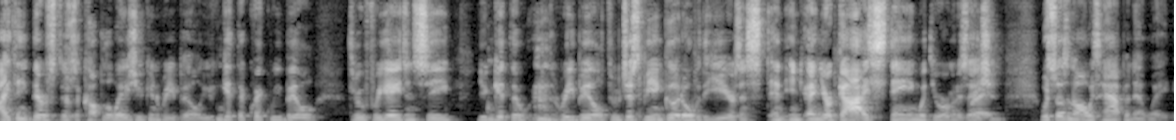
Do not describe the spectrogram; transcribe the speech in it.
I think there's there's a couple of ways you can rebuild. You can get the quick rebuild through free agency. You can get the rebuild through just being good over the years and and and your guys staying with your organization, which doesn't always happen that way.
